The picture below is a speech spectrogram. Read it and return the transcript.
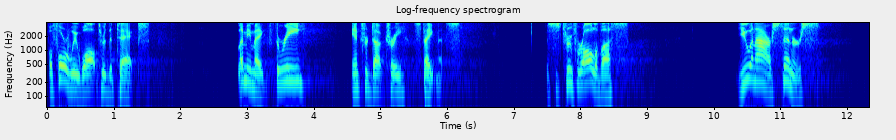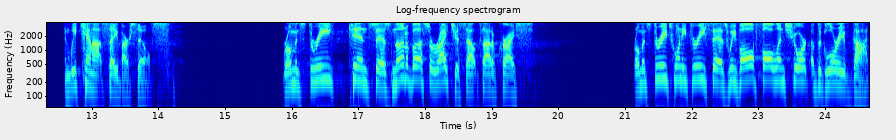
Before we walk through the text, let me make three introductory statements. This is true for all of us. You and I are sinners, and we cannot save ourselves. Romans 3:10 says, None of us are righteous outside of Christ. Romans 3:23 says we've all fallen short of the glory of God.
